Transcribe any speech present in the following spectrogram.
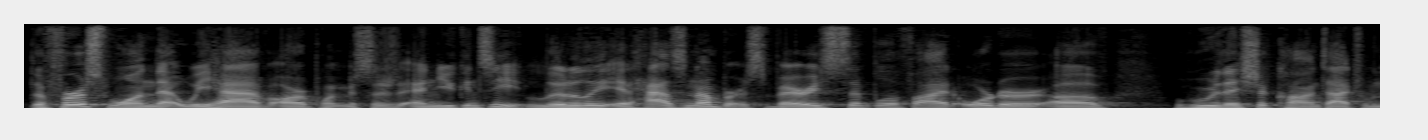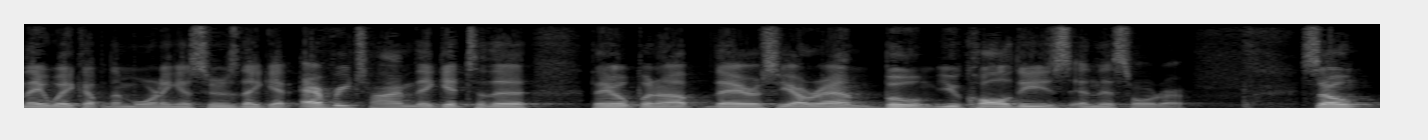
the first one that we have our appointment setters, and you can see literally it has numbers, very simplified order of who they should contact when they wake up in the morning as soon as they get every time they get to the they open up their crm boom you call these in this order. So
